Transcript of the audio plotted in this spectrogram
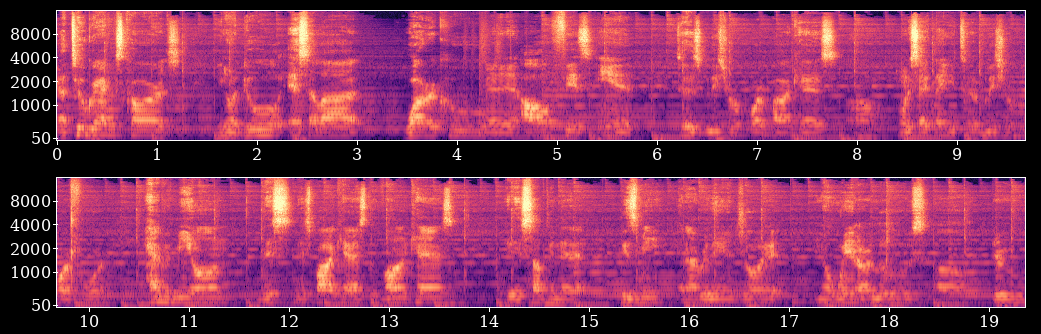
got two graphics cards, you know, dual SLI, water cool, and it all fits in to this Bleacher Report podcast. Um, I want to say thank you to Bleacher Report for having me on this this podcast, the Voncast. It is something that is me, and I really enjoy it. You know, win or lose, um, through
